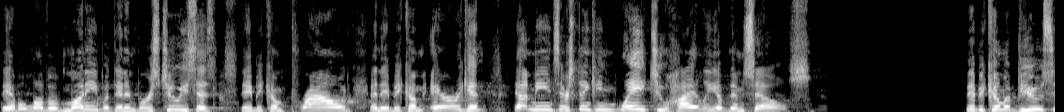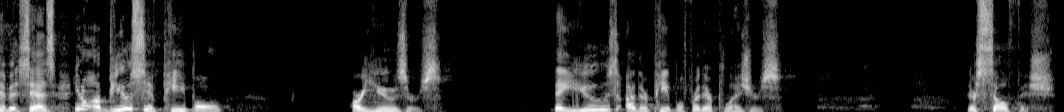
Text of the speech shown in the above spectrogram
they have a love of money, but then in verse 2, he says they become proud and they become arrogant. That means they're thinking way too highly of themselves. They become abusive, it says. You know, abusive people are users, they use other people for their pleasures, they're selfish.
